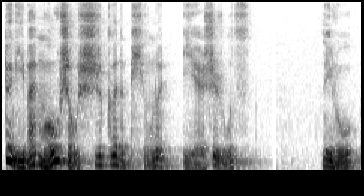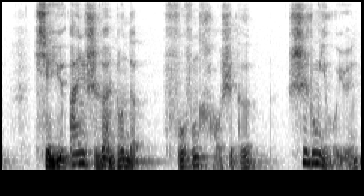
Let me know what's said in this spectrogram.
对李白某首诗歌的评论也是如此。例如，写于安史乱中的《扶风豪士歌》，诗中有云：“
